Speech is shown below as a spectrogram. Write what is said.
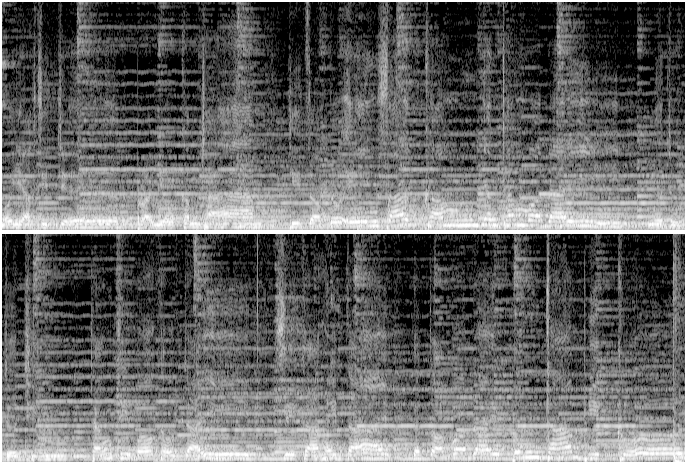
บ่อยากที่เจอประโยคคำถาม ที่ตอบตัวเองสักคำยังทำว่าใด เมื่อถูกเจอทิ้งทั้งที่บอกเข้าใจ สิขาดให้ตาย ก็ตอบว่าได้เพิ่นถามผิดคน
